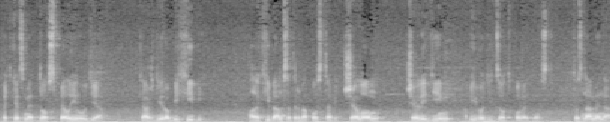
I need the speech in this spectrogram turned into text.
Veď keď sme dospelí ľudia, každý robí chyby ale chybám sa treba postaviť čelom, čeliť im a vyvodiť zodpovednosť. To znamená,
